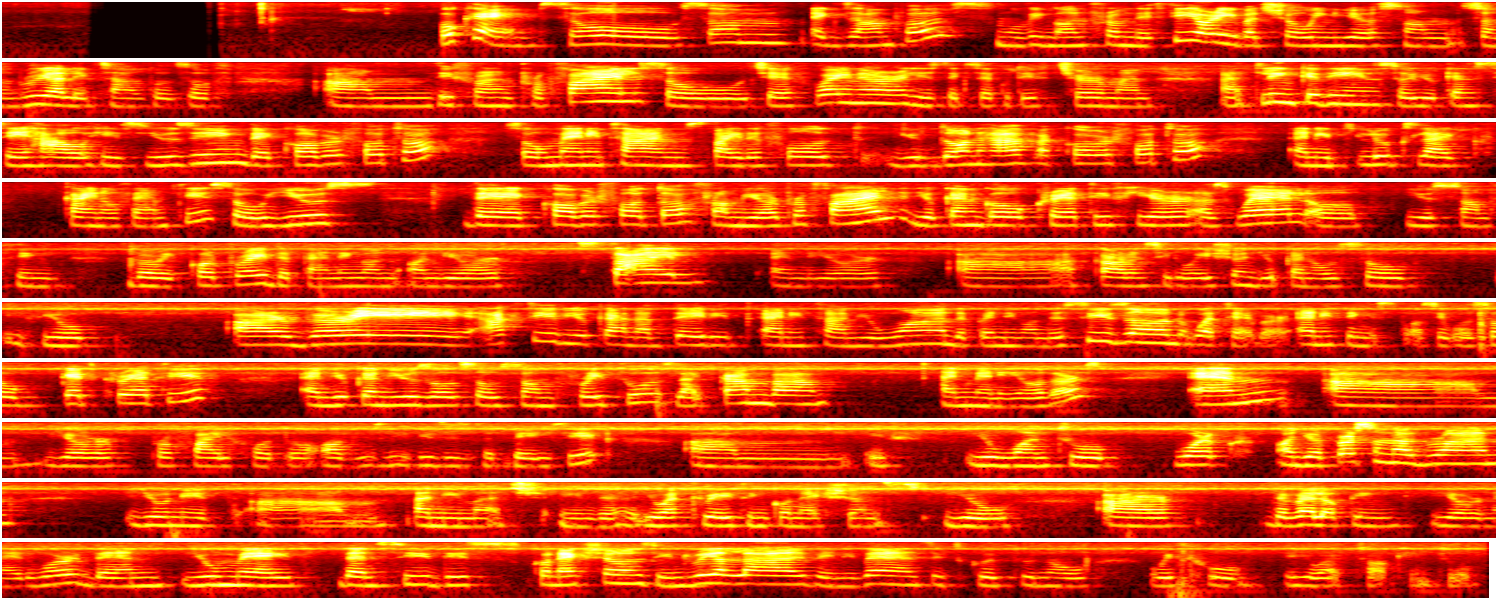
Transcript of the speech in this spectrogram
Okay, so some examples, moving on from the theory, but showing you some, some real examples of um, different profiles. So Jeff Weiner, he's the executive chairman at LinkedIn. So you can see how he's using the cover photo. So many times by default, you don't have a cover photo and it looks like kind of empty. So use the cover photo from your profile. You can go creative here as well or use something very corporate depending on, on your style and your uh, current situation. You can also, if you are very active, you can update it anytime you want, depending on the season, whatever, anything is possible. So get creative and you can use also some free tools like Canva and many others. And um, your profile photo, obviously, this is the basic. Um, if you want to work on your personal brand, you need um, an image in there. You are creating connections. You are developing your network. Then you may then see these connections in real life, in events. It's good to know with who you are talking to.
